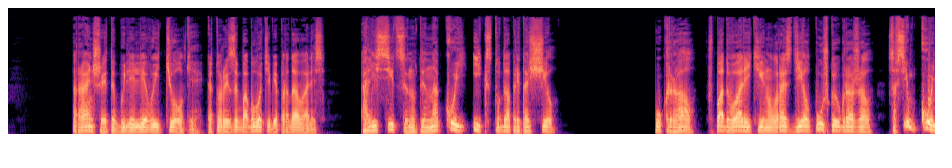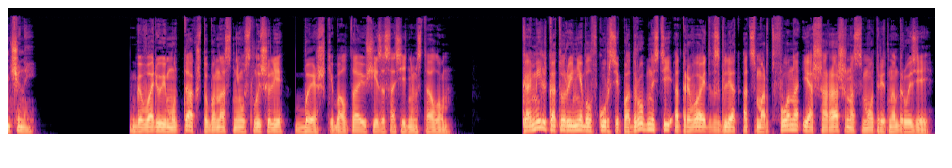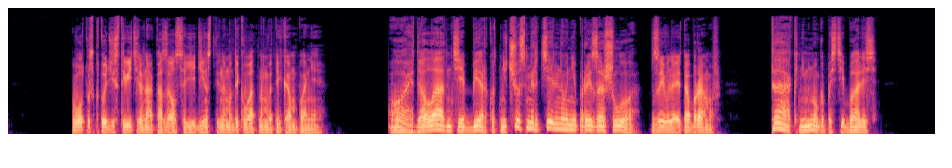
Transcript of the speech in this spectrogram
«Раньше это были левые тёлки, которые за бабло тебе продавались. А Лисицыну ты на кой икс туда притащил?» «Украл, в подвале кинул, раздел, пушкой угрожал. Совсем конченый». Говорю ему так, чтобы нас не услышали бэшки, болтающие за соседним столом. Камиль, который не был в курсе подробностей, отрывает взгляд от смартфона и ошарашенно смотрит на друзей. Вот уж кто действительно оказался единственным адекватным в этой компании. «Ой, да ладно тебе, Беркут, ничего смертельного не произошло», — заявляет Абрамов. «Так, немного постебались».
